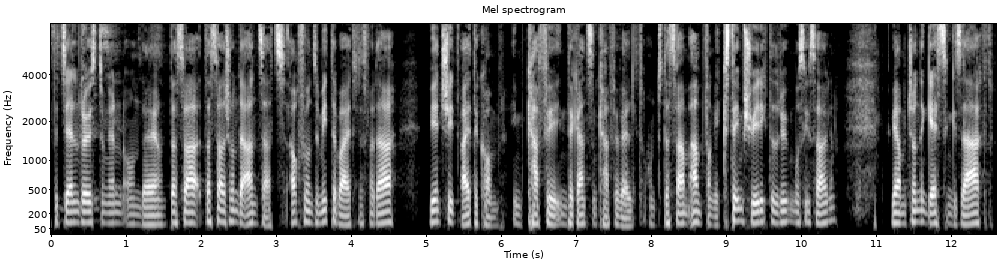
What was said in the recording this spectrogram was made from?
speziellen Röstungen und, äh, und das war das war schon der Ansatz, auch für unsere Mitarbeiter, dass wir da wie ein Schritt weiterkommen im Kaffee, in der ganzen Kaffeewelt. Und das war am Anfang extrem schwierig da drüben, muss ich sagen. Wir haben schon den Gästen gesagt,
